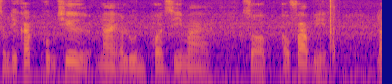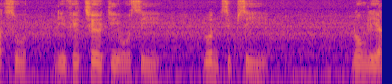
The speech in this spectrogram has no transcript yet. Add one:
สวัสดีครับ ผมชื่อนายอรุณพรศรีมา สอบอัลฟาเบตหลักสูตร d f e t c h e r GOC รุ่น 14 โรงเรียน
